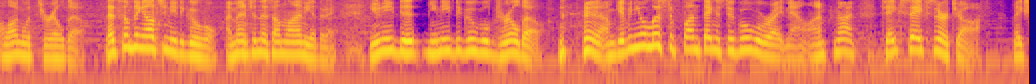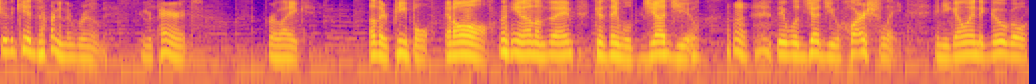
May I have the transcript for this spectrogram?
along with Drildo. That's something else you need to Google. I mentioned this online the other day. You need to you need to Google Drildo. I'm giving you a list of fun things to Google right now. I'm not take safe search off. Make sure the kids aren't in the room. Your parents or like other people at all. you know what I'm saying? Because they will judge you. they will judge you harshly. And you go into Google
